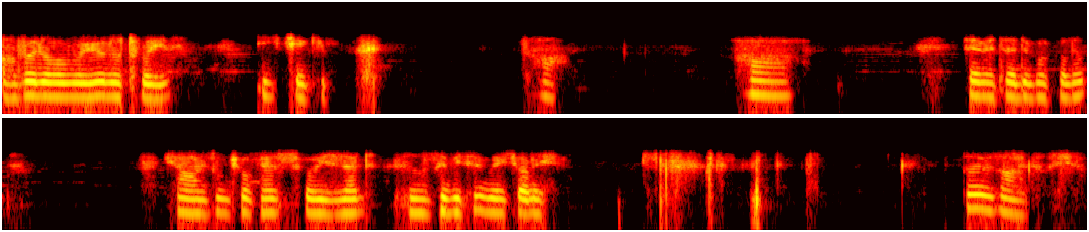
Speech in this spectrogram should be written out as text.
abone olmayı unutmayın. İlk çekim. Ha. Ha. Evet hadi bakalım. Şarjım çok az o yüzden hızlı bitirmeye çalışıyorum. Evet arkadaşlar.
